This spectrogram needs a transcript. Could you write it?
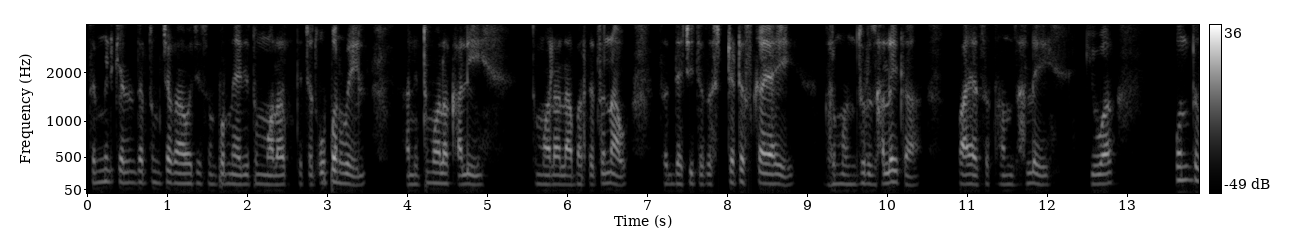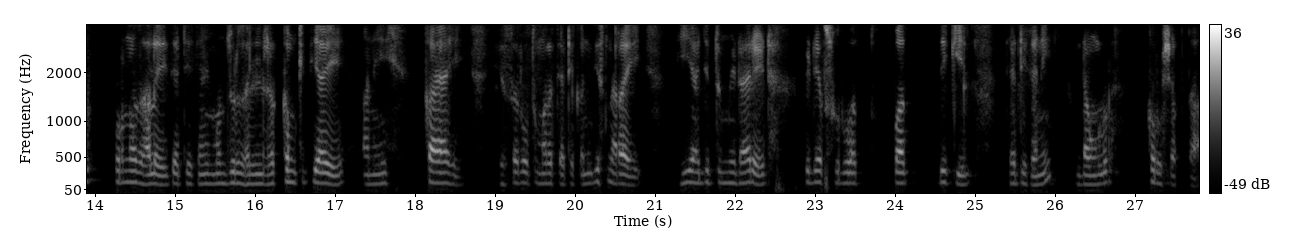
सबमिट केल्यानंतर तुमच्या गावाची संपूर्ण यादी तुम्हाला त्याच्यात ओपन होईल आणि तुम्हाला खाली तुम्हाला लाभार्थ्याचं नाव सध्याची त्याचं स्टेटस काय आहे घर मंजूर झालंय का पायाचं काम झालंय किंवा कोणतं पूर्ण झालंय त्या ठिकाणी मंजूर झालेली रक्कम किती आहे आणि काय आहे हे सर्व तुम्हाला त्या ठिकाणी दिसणार आहे. ही यादी तुम्ही डायरेक्ट पी डी एफ स्वरूपात देखील त्या ठिकाणी डाउनलोड करू शकता.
